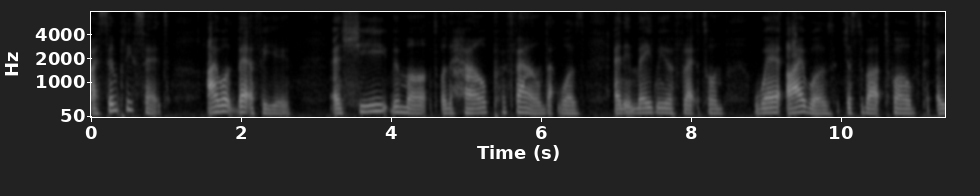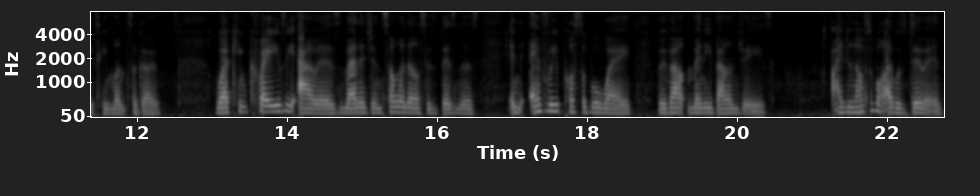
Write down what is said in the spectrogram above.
I simply said, I want better for you. And she remarked on how profound that was, and it made me reflect on where I was just about 12 to 18 months ago. Working crazy hours, managing someone else's business in every possible way without many boundaries. I loved what I was doing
